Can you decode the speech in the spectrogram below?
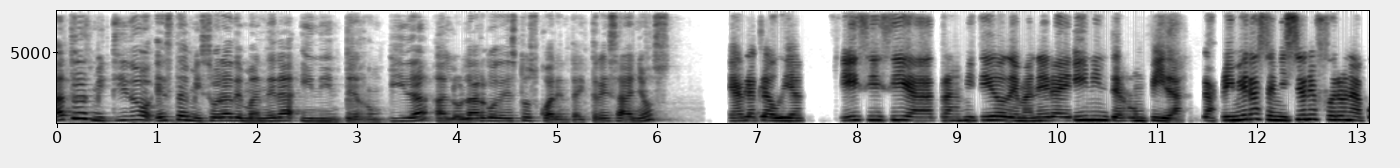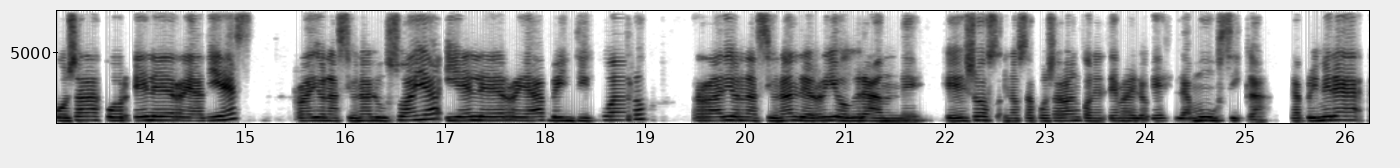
¿Ha transmitido esta emisora de manera ininterrumpida a lo largo de estos 43 años? Habla Claudia. Sí, sí, sí, ha transmitido de manera ininterrumpida. Las primeras emisiones fueron apoyadas por LRA 10, Radio Nacional Ushuaia, y LRA 24, Radio Nacional de Río Grande, que ellos nos apoyaban con el tema de lo que es la música. La primera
